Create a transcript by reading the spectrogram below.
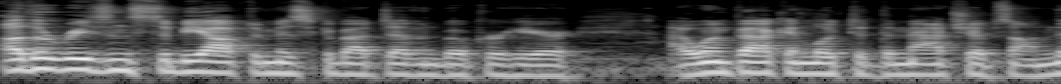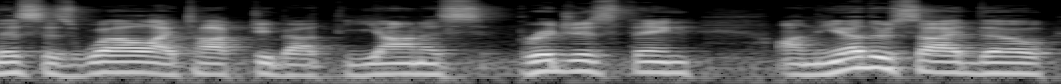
Other reasons to be optimistic about Devin Booker here. I went back and looked at the matchups on this as well. I talked to you about the Giannis Bridges thing. On the other side, though,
